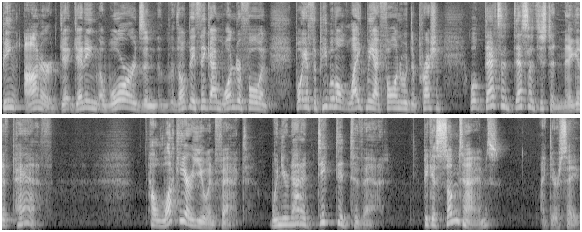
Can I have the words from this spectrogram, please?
being honored, get, getting awards, and don't they think I'm wonderful? And boy, if the people don't like me, I fall into a depression. Well, that's a that's a, just a negative path. How lucky are you, in fact, when you're not addicted to that? Because sometimes, I dare say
